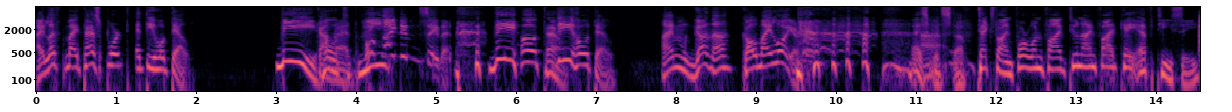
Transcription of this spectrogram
I left my passport at the hotel. The Comrade. hotel. Oh, I didn't say that. the hotel. the hotel. I'm gonna call my lawyer. That's good uh, stuff. Text line 415 295 KFTC.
